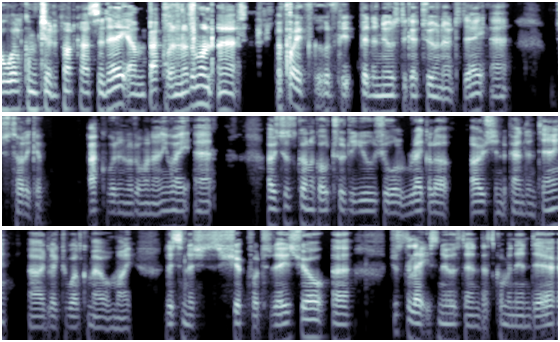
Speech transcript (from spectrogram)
Welcome to the podcast today. I'm back with another one. Uh, a quite good bit of news to get through now today. Uh, just thought I'd get back with another one anyway. Uh, I was just going to go through the usual regular Irish Independent thing. I'd like to welcome out my listenership for today's show. Uh, just the latest news then that's coming in there.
